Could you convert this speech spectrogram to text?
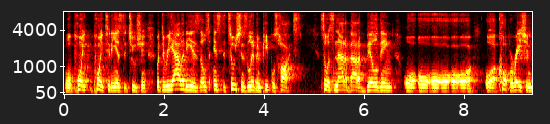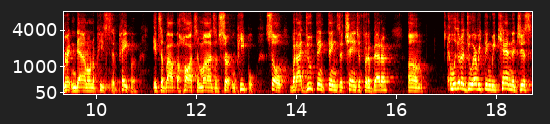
well, point point to the institution. But the reality is, those institutions live in people's hearts. So it's not about a building or or or or, or, or a corporation written down on a piece of paper. It's about the hearts and minds of certain people. So, but I do think things are changing for the better. Um, and we're going to do everything we can to just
